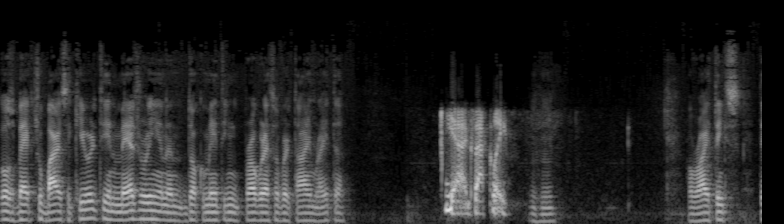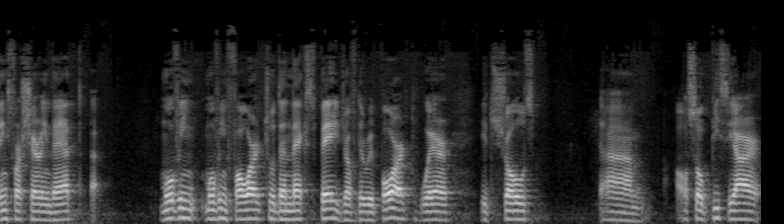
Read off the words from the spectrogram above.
goes back to biosecurity and measuring and, and documenting progress over time, right? Uh, yeah, exactly. Mm-hmm. All right, thanks. Thanks for sharing that. Uh, moving moving forward to the next page of the report where it shows um, also PCR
